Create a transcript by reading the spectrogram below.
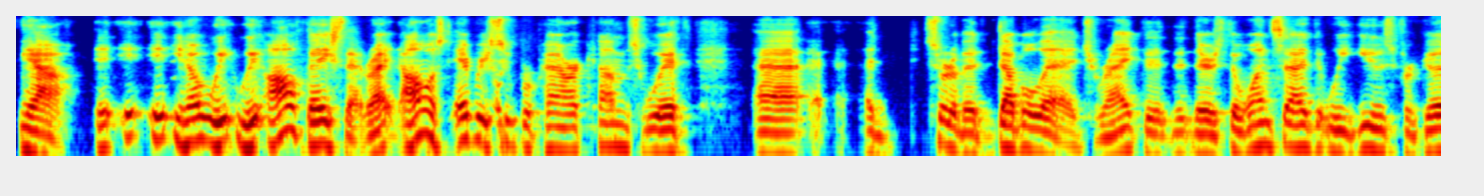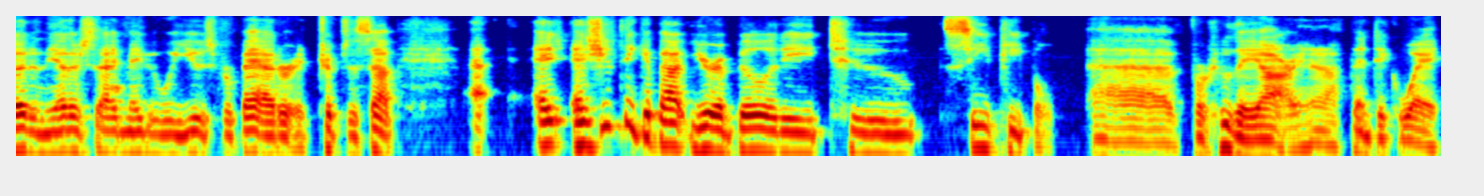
Yeah, it, it, you know, we we all face that, right? Almost every superpower comes with uh, a sort of a double edge, right? The, the, there's the one side that we use for good, and the other side maybe we use for bad, or it trips us up. Uh, as, as, you think about your ability to see people uh, for who they are in an authentic way,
